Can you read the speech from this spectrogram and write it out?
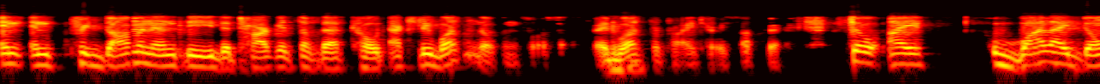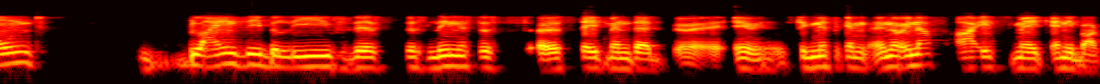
And, and predominantly the targets of that code actually wasn't open source software. It mm-hmm. was proprietary software. So I, while I don't blindly believe this this Linus's uh, statement that uh, significant you know enough ice make any bug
